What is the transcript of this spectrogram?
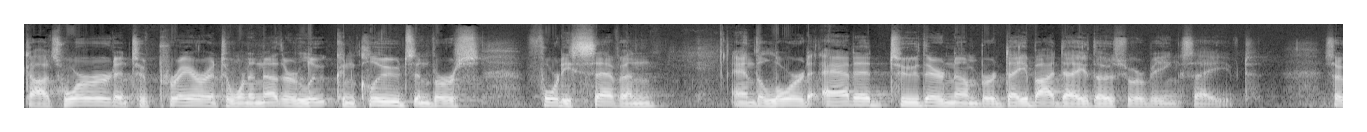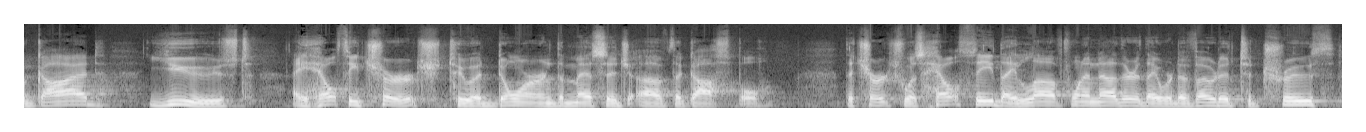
God's Word and to prayer and to one another, Luke concludes in verse 47 And the Lord added to their number day by day those who are being saved. So God used a healthy church to adorn the message of the gospel. The church was healthy, they loved one another, they were devoted to truth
